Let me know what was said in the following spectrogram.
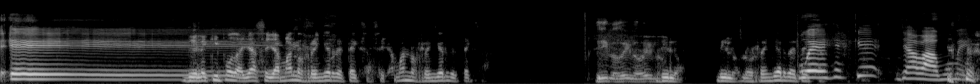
Eh... Y el equipo de allá se llaman los Rangers de Texas. Se llaman los Rangers de Texas. Dilo, dilo, dilo. Dilo, dilo, los Rangers de Texas. Pues es que ya va, un momento,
